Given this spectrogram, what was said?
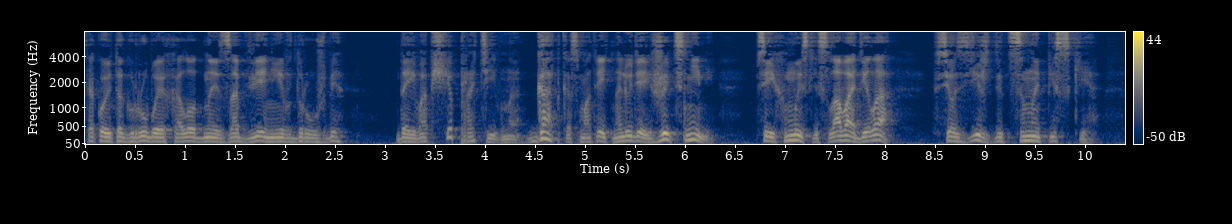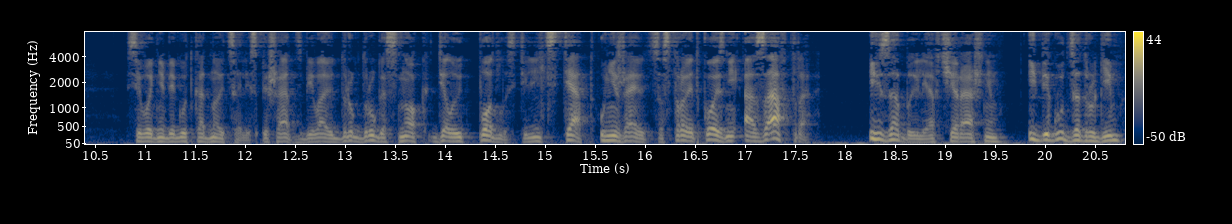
какое-то грубое холодное забвение в дружбе. Да и вообще противно, гадко смотреть на людей, жить с ними. Все их мысли, слова, дела, все зиждется на песке. Сегодня бегут к одной цели, спешат, сбивают друг друга с ног, делают подлости, льстят, унижаются, строят козни, а завтра и забыли о вчерашнем, и бегут за другим.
